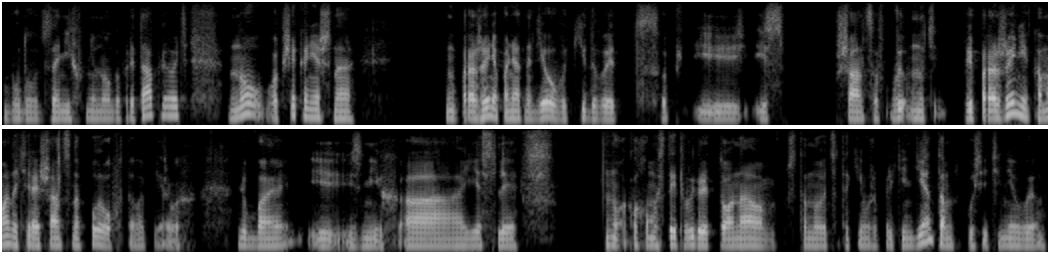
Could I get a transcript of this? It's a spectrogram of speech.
буду за них немного притапливать. Ну, вообще, конечно, ну, поражение, понятное дело, выкидывает из шансов. Вы, ну, при поражении команда теряет шанс на плей-офф, во-первых, любая из них. А если ну, Оклахома Стейт выиграет, то она становится таким же претендентом, пусть и теневым.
